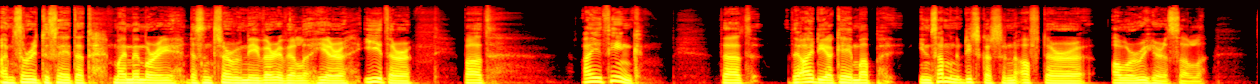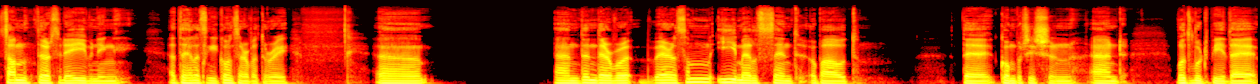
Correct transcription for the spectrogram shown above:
I'm sorry to say that my memory doesn't serve me very well here either, but I think that the idea came up in some discussion after our rehearsal some Thursday evening at the Helsinki Conservatory. Uh, and then there were, were some emails sent about the composition and what would be the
